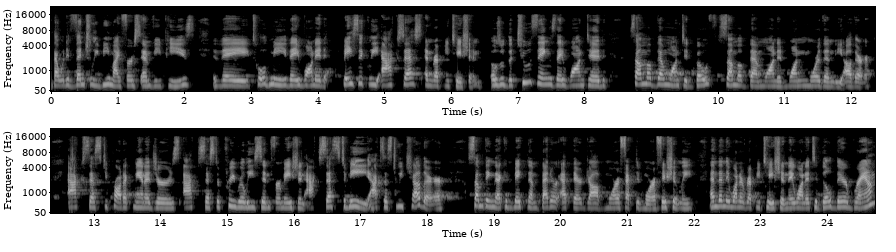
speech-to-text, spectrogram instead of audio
that would eventually be my first MVPs. They told me they wanted basically access and reputation. Those were the two things they wanted. Some of them wanted both, some of them wanted one more than the other. Access to product managers, access to pre release information, access to me, access to each other, something that could make them better at their job, more effective, more efficiently. And then they wanted reputation. They wanted to build their brand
